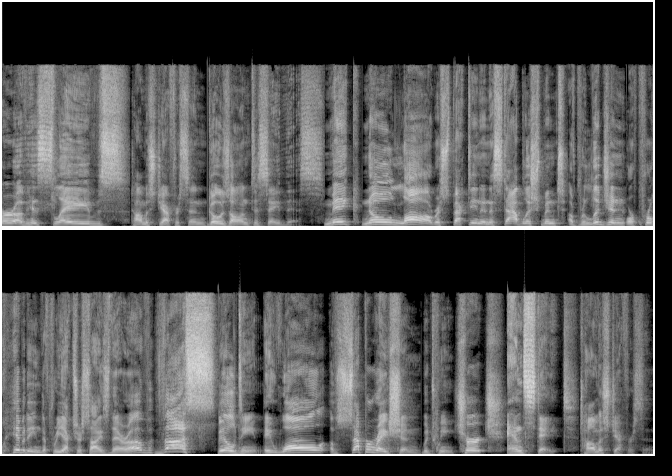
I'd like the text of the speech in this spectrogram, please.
of his slaves, Thomas Jefferson, goes on to say this Make no law respecting an establishment of religion or prohibiting the free exercise thereof, thus building a wall of separation between church and state. Thomas Jefferson.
